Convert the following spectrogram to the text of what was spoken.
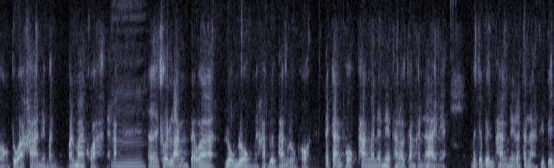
ของตัวอาคารเนี่ยมัน มันมากกว่านะครับชนหลังแต่ว่าล้มลงนะครับหรือพังลงก่อน และการพกพังอันนั้นเนี่ยถ้าเราจำกันได้เนี่ยมันจะเป็นพังในลักษณะที่เป็น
